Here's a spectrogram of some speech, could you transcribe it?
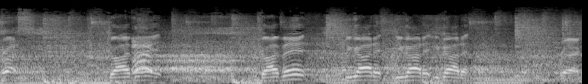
Press. Drive ah. it. Drive it. You got it. You got it. You got it. Rack.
